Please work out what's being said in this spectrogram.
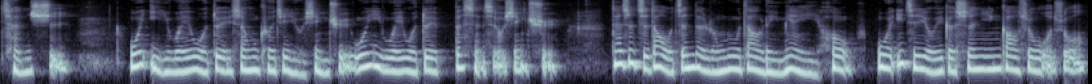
诚实。我以为我对生物科技有兴趣，我以为我对 business 有兴趣，但是直到我真的融入到里面以后，我一直有一个声音告诉我说，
